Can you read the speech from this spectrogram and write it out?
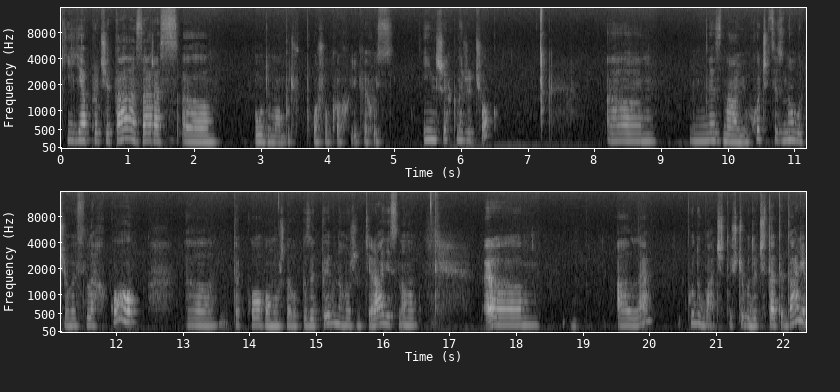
які я прочитала. Зараз е, буду, мабуть, в пошуках якихось інших книжечок. Е, не знаю, хочеться знову чогось легкого, е, такого. можливо, позитивного, життєрадісного. Ем, але буду бачити, що буду читати далі.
